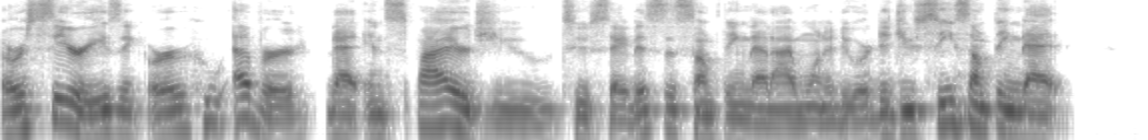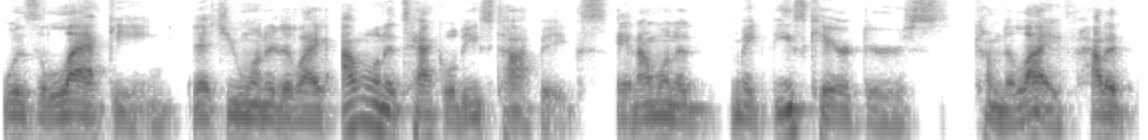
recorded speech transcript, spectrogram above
or a series or whoever that inspired you to say this is something that I want to do? Or did you see something that was lacking that you wanted to like, I want to tackle these topics and I want to make these characters come to life? How did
